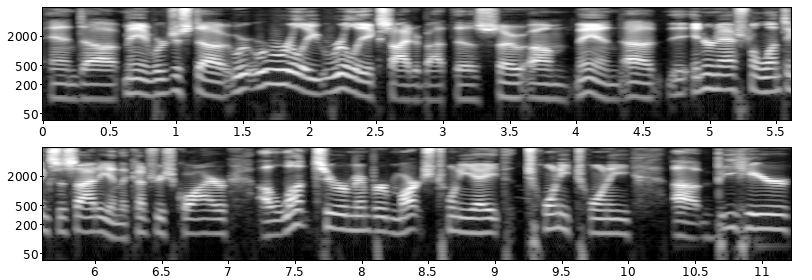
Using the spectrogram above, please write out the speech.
and uh, man, we're just uh, we're, we're really really excited about this. So um, man, uh, the International Lunting Society and the Country Squire, a lunt to remember, March 28th, 2020. Uh, be here,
